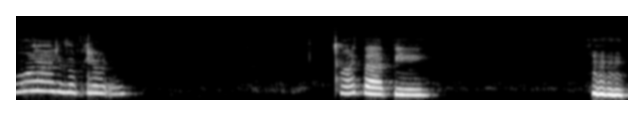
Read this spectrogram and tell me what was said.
Oh, yeah, she's so cute. Hi, puppy. oh,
